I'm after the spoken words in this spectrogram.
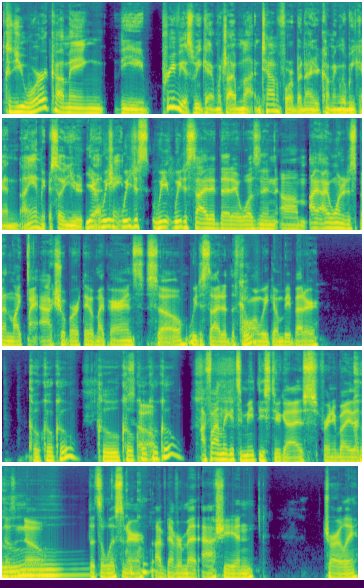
because you were coming the previous weekend, which I'm not in town for, but now you're coming the weekend I am here. So you're. Yeah, we changed. we just we we decided that it wasn't. Um, I I wanted to spend like my actual birthday with my parents, so we decided the Cool. following weekend would be better. cool, cool, cool, cool, cool, cool, So- cool, cool. I finally get to meet these two guys. For anybody that doesn't know, that's a listener. Cool, cool. I've never met Ashy and Charlie.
